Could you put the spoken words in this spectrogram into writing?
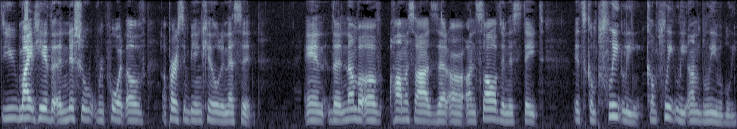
you might hear the initial report of a person being killed, and that's it. And the number of homicides that are unsolved in this state it's completely completely unbelievably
